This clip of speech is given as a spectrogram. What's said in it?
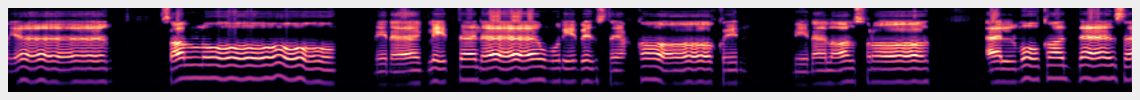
إلهيا صلوا من أجل التناول باستحقاق من الأسرار المقدسة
